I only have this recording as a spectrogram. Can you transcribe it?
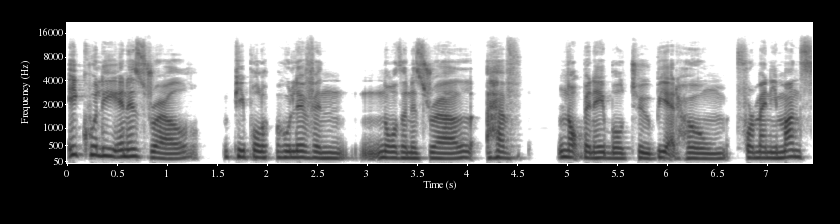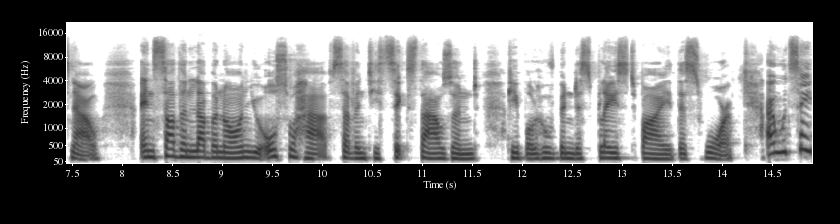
Equally, in Israel, people who live in northern Israel have not been able to be at home for many months now. In southern Lebanon, you also have 76,000 people who've been displaced by this war. I would say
